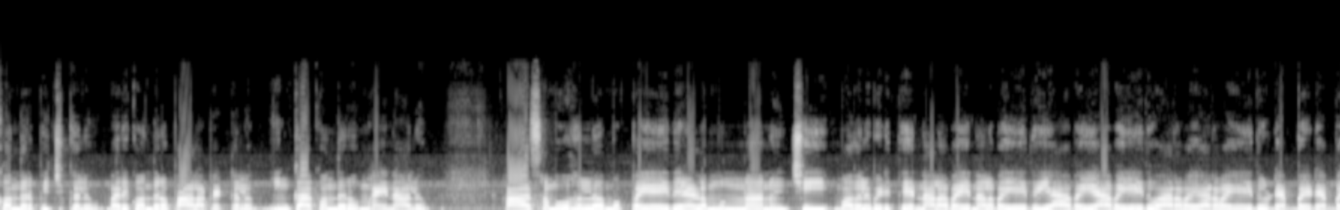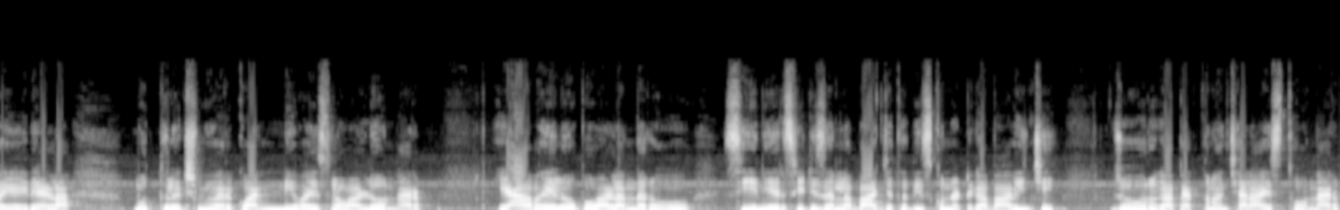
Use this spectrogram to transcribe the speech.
కొందరు పిచ్చుకలు మరికొందరు పాలపెట్టలు ఇంకా కొందరు మైనాలు. ఆ సమూహంలో ముప్పై ఐదేళ్ళ మున్నా నుంచి మొదలు పెడితే నలభై నలభై ఐదు యాభై యాభై ఐదు అరవై అరవై ఐదు డెబ్బై డెబ్బై ఐదేళ్ళ ముత్తులక్ష్మి వరకు అన్ని వయసులో వాళ్ళు ఉన్నారు. యాభై లోపు వాళ్ళందరూ సీనియర్ సిటిజన్ల బాధ్యత తీసుకున్నట్టుగా భావించి జోరుగా పెత్తనం చెలాయిస్తూ ఉన్నారు.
